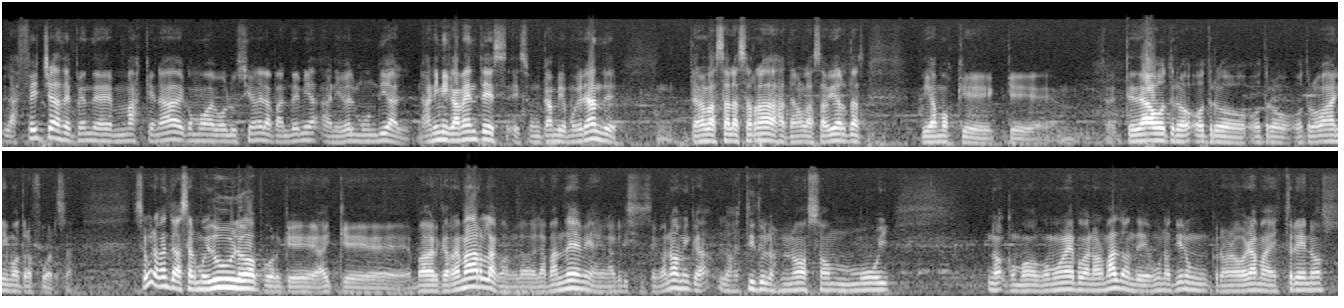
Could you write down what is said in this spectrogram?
Las fechas dependen más que nada de cómo evolucione la pandemia a nivel mundial. Anímicamente es, un cambio muy grande. Tener las salas cerradas a tenerlas abiertas, digamos que, eh, te da otro, otro, otro, otro ánimo, otra fuerza. Seguramente va a ser muy duro porque hay que, va a haber que remarla con lo de la pandemia, hay una crisis económica. Los títulos no son muy, no, como, como una época normal donde uno tiene un cronograma de estrenos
